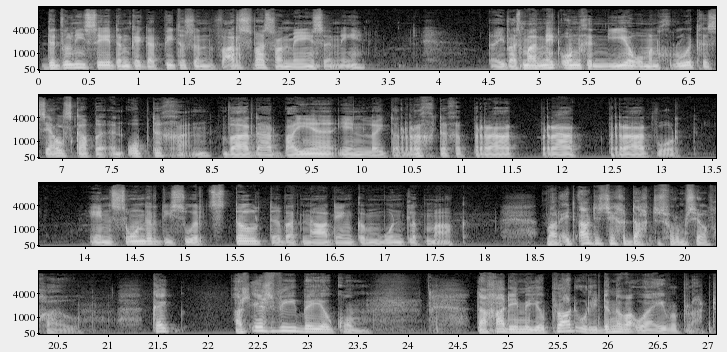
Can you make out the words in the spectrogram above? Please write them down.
Dit wil nie sê dink ek dat Petersen wars was van mense nie. Hy was maar net ongenee om in groot geselskappe in op te gaan waar daar baie en luidrugtige praat, praat, praat word en sonder die soort stilte wat nadenke moontlik maak. Maar hy het altyd sy gedagtes vir homself gehou. Kyk, as SW by jou kom, dan gaan hy met jou praat oor die dinge waaroor hy wil praat.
